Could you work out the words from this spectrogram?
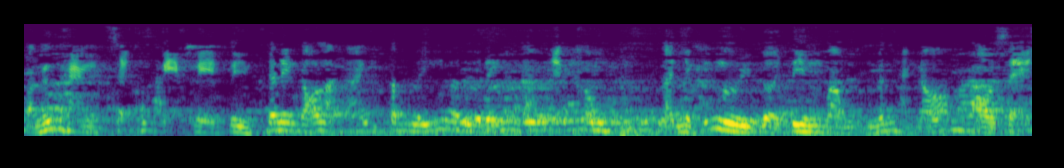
Và ngân hàng sẽ không kẹt về tiền. Cho nên đó là cái tâm lý nó đưa đến là f không là những cái người gửi tiền vào ngân hàng đó, họ sẽ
